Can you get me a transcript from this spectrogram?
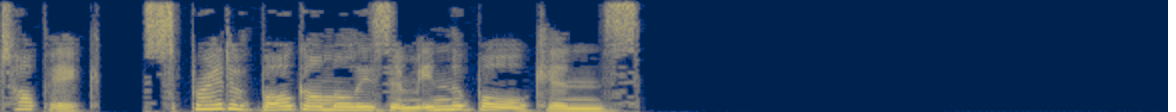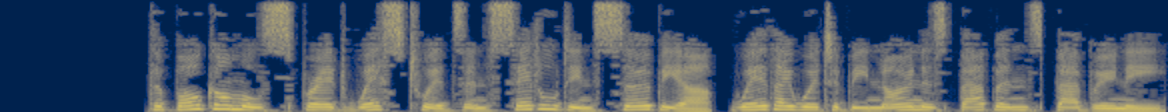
Topic: Spread of Bogomilism in the Balkans The Bogomils spread westwards and settled in Serbia, where they were to be known as Babins Babuni.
